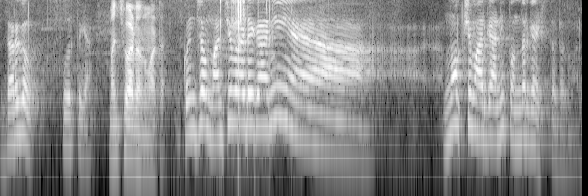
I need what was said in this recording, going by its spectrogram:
జరగవు పూర్తిగా. మంచివాడు అనమాట కొంచెం మంచివాడే కానీ మోక్ష మార్గాన్ని తొందరగా ఇస్తాడు అనమాట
